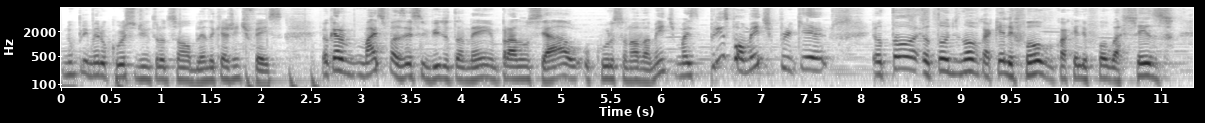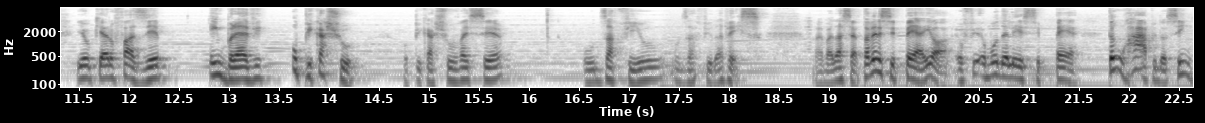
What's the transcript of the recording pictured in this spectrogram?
no primeiro curso de introdução ao Blender que a gente fez. Eu quero mais fazer esse vídeo também para anunciar o curso novamente, mas principalmente porque eu tô, eu tô de novo com aquele fogo, com aquele fogo aceso, e eu quero fazer em breve o Pikachu. O Pikachu vai ser o desafio, o desafio da vez. Mas vai dar certo. Tá vendo esse pé aí, ó? Eu, eu modelei esse pé tão rápido assim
